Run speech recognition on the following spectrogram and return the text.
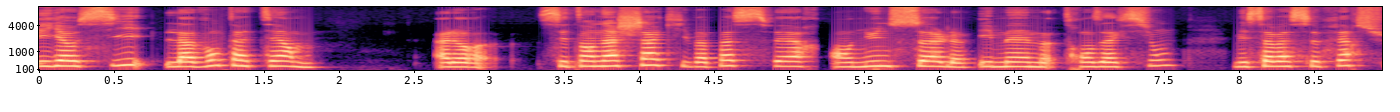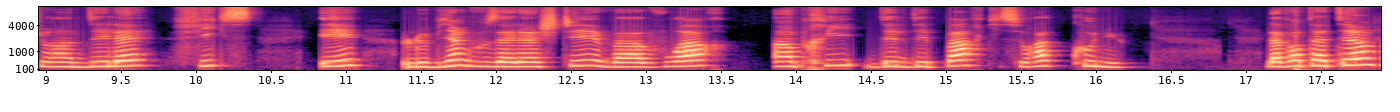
Et il y a aussi la vente à terme. Alors, c'est un achat qui va pas se faire en une seule et même transaction, mais ça va se faire sur un délai fixe et le bien que vous allez acheter va avoir un prix dès le départ qui sera connu. La vente à terme,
